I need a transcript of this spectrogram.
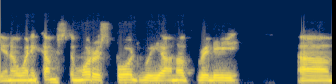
You know when it comes to motorsport we are not really um,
